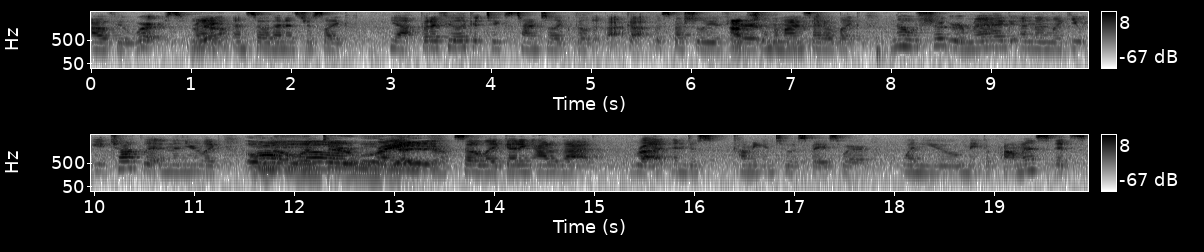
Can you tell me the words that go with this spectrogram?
i would feel worse right Yeah. and so then it's just like yeah but i feel like it takes time to like build it back up especially if you're in the mindset of like no sugar meg and then like you eat chocolate and then you're like Oh, no, I'm terrible. right Yeah, yeah, yeah. so like getting out of that rut and just coming into a space where when you make a promise, it's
